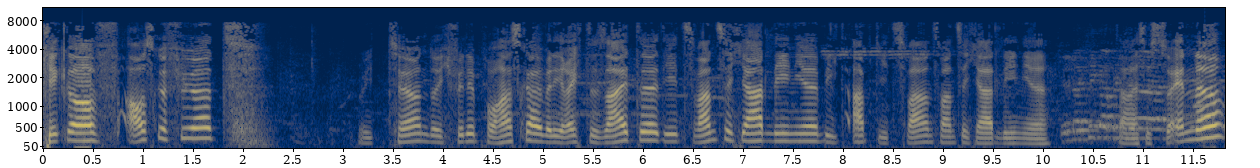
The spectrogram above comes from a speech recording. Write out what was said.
Kickoff ausgeführt. Return durch Philipp Prohaska über die rechte Seite. Die 20-Yard-Linie biegt ab die 22-Yard-Linie. Da ist es zu Ende.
